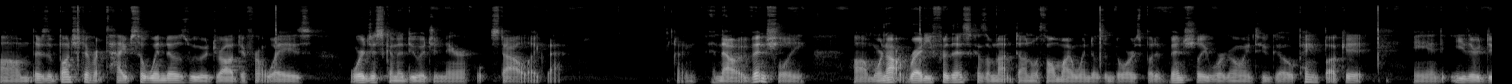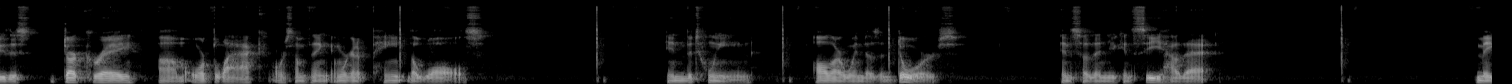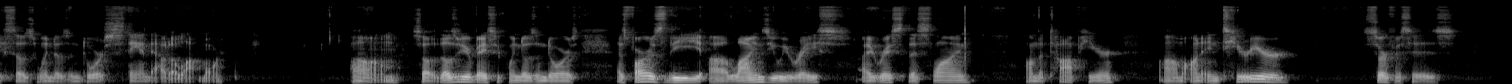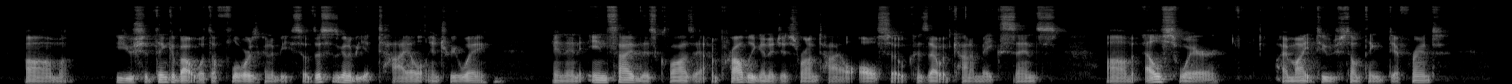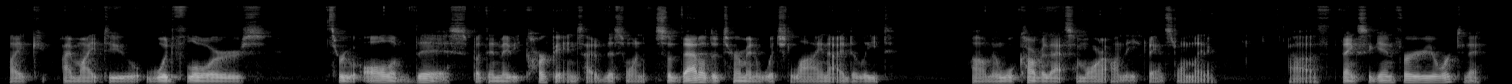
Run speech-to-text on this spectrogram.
Um, there's a bunch of different types of windows. We would draw different ways. We're just going to do a generic style like that. Okay, and now eventually, um, we're not ready for this because I'm not done with all my windows and doors, but eventually we're going to go paint bucket and either do this dark gray um, or black or something, and we're going to paint the walls in between all our windows and doors. And so then you can see how that makes those windows and doors stand out a lot more. Um, so those are your basic windows and doors. As far as the uh, lines you erase, I erase this line on the top here. Um, on interior surfaces, um, you should think about what the floor is going to be. So this is going to be a tile entryway. And then inside this closet, I'm probably going to just run tile also because that would kind of make sense. Um, elsewhere, I might do something different. Like I might do wood floors through all of this, but then maybe carpet inside of this one. So that'll determine which line I delete. Um, and we'll cover that some more on the advanced one later. Uh, thanks again for your work today.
